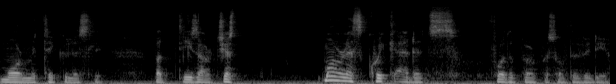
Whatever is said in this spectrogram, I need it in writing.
more meticulously but these are just more or less quick edits for the purpose of the video.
